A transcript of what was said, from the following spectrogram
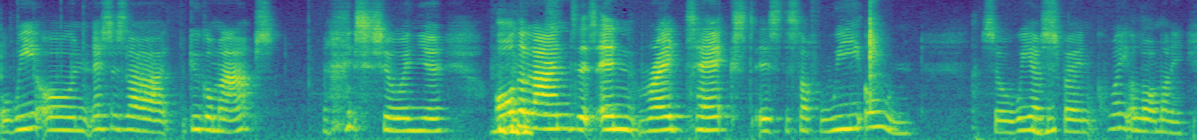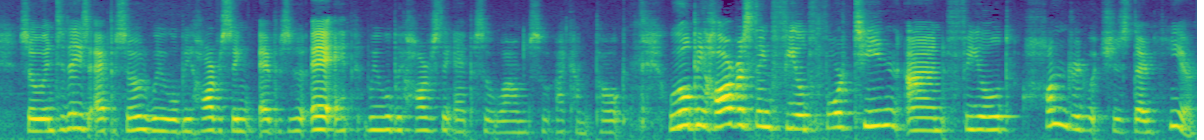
Well, we own. This is uh, Google Maps. it's showing you all the land that's in red text is the stuff we own. So we have Mhm. spent quite a lot of money. So in today's episode, we will be harvesting episode. Eh, ep- we will be harvesting episode. Wow, I'm so I can't talk. We will be harvesting field 14 and field 100, which is down here.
